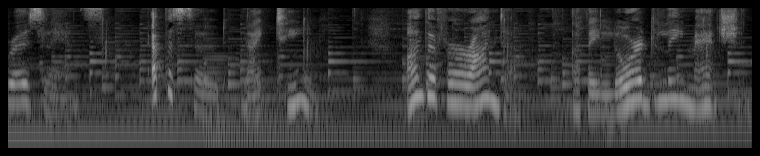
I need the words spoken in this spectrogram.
Roselands, Episode 19. On the veranda of a lordly mansion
